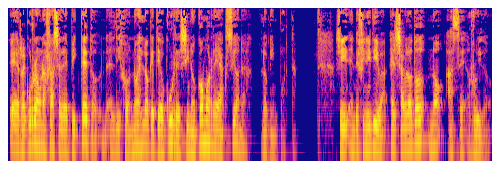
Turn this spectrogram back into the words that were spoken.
Eh, recurro a una frase de Picteto. Él dijo, no es lo que te ocurre, sino cómo reaccionas lo que importa. Sí, en definitiva, el saberlo todo no hace ruido.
